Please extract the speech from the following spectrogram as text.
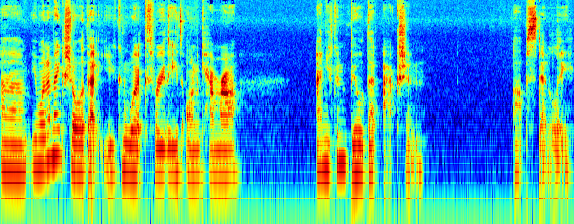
Um, you want to make sure that you can work through these on camera and you can build that action up steadily.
